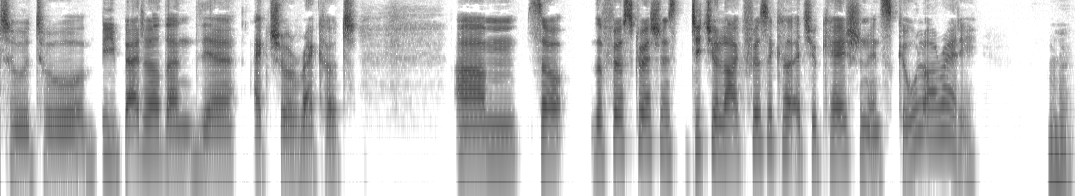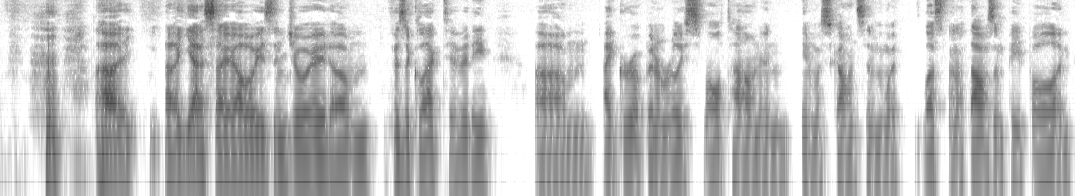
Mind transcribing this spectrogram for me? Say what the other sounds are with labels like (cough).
to, to be better than the actual record. Um, so the first question is, did you like physical education in school already? (laughs) uh, uh, yes, I always enjoyed um, physical activity. Um, I grew up in a really small town in in Wisconsin with less than a thousand people, and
